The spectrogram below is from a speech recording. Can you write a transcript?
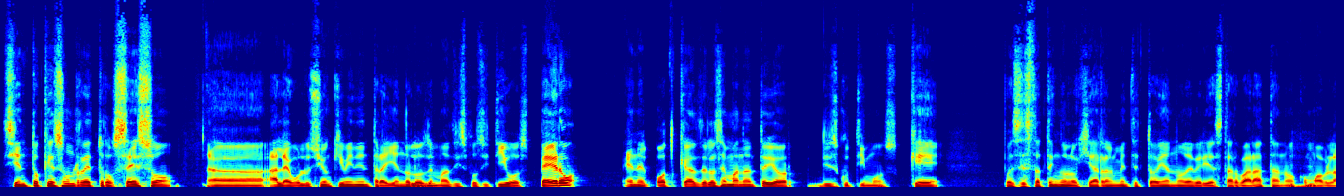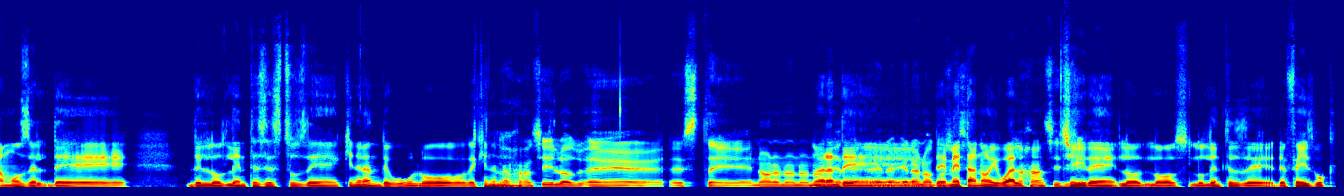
Siento que es un retroceso a, a la evolución que vienen trayendo los demás dispositivos. Pero en el podcast de la semana anterior discutimos que pues esta tecnología realmente todavía no debería estar barata, ¿no? Como hablamos de, de, los lentes estos de... ¿Quién eran? ¿De Google o de quién eran? Ajá, sí, los eh, este, no, no, no, no, No, eran era- de, era- eran de. Meta, ¿no? Igual. Ajá, sí, sí, Sí, sí. de lo- los, los lentes de, de Facebook,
